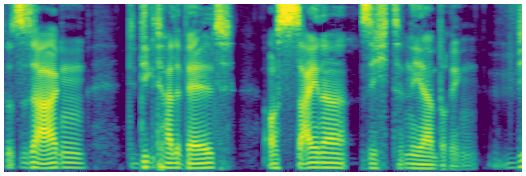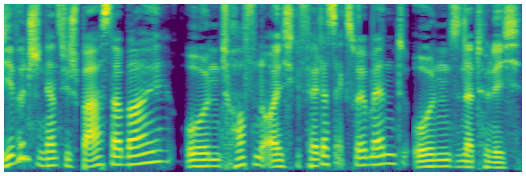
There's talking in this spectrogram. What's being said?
sozusagen die digitale Welt aus seiner Sicht näher bringen. Wir wünschen ganz viel Spaß dabei und hoffen, euch gefällt das Experiment und sind natürlich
